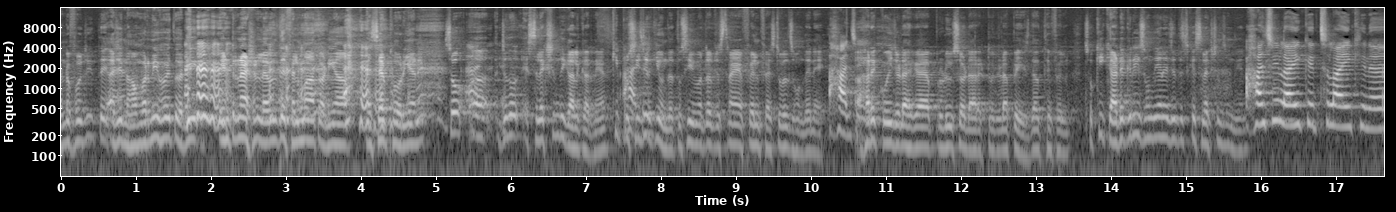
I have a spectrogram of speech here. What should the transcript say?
Wonderful ji. ਤੇ ਅਜੇ ਨਾਮਵਰ ਨਹੀਂ ਹੋਏ ਤੁਹਾਡੀ ਇੰਟਰਨੈਸ਼ਨਲ ਲੈਵਲ ਤੇ ਫਿਲਮਾਂ ਤੁਹਾਡੀਆਂ ਐਕਸੈਪਟ ਹੋ ਰਹੀਆਂ ਨੇ ਸੋ ਜਦੋਂ ਸਿਲੈਕਸ਼ਨ ਦੀ ਗੱਲ ਕਰਦੇ ਆ ਕੀ ਹੁੰਦਾ ਤੁਸੀਂ ਮਤਲਬ ਜਿਸ ਤਰ੍ਹਾਂ ਇਹ ਫਿਲਮ ਫੈਸਟੀਵਲਸ ਹੁੰਦੇ ਨੇ ਹਾਂਜੀ। ਹਰ ਇੱਕ ਕੋਈ ਜਿਹੜਾ ਹੈਗਾ ਪ੍ਰੋਡਿਊਸਰ ਡਾਇਰੈਕਟਰ ਜਿਹੜਾ ਭੇਜਦਾ ਉੱਥੇ ਫਿਲਮ ਸੋ ਕੀ ਕੈਟਾਗਰੀਜ਼ ਹੁੰਦੀਆਂ ਨੇ ਜਿਹਦੇ ਵਿੱਚ ਕਿ ਸਿਲੈਕਸ਼ਨਸ ਹੁੰਦੀਆਂ ਨੇ like it's like you know,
